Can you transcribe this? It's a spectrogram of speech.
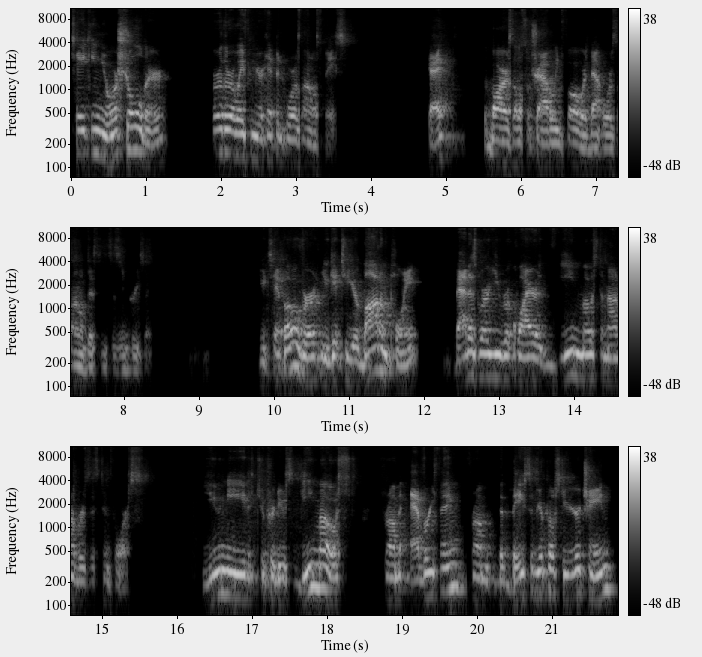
taking your shoulder further away from your hip in horizontal space. Okay. The bar is also traveling forward. That horizontal distance is increasing. You tip over, you get to your bottom point. That is where you require the most amount of resistant force. You need to produce the most from everything from the base of your posterior chain,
